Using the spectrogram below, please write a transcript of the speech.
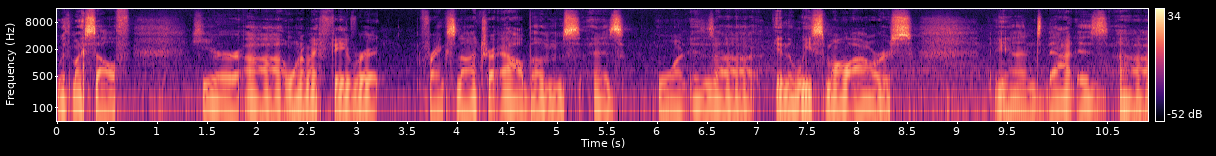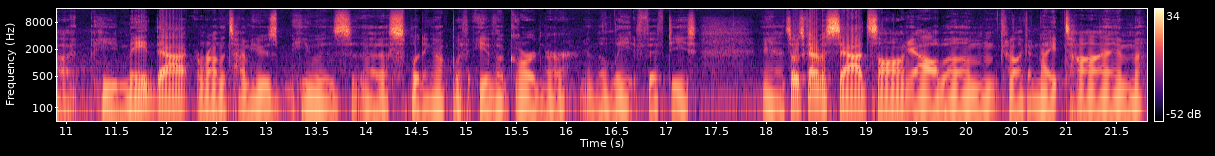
with myself here. Uh, one of my favorite Frank Sinatra albums is one is uh, in the wee small hours, and that is uh, he made that around the time he was he was uh, splitting up with Ava Gardner in the late '50s, and so it's kind of a sad song album, kind of like a nighttime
